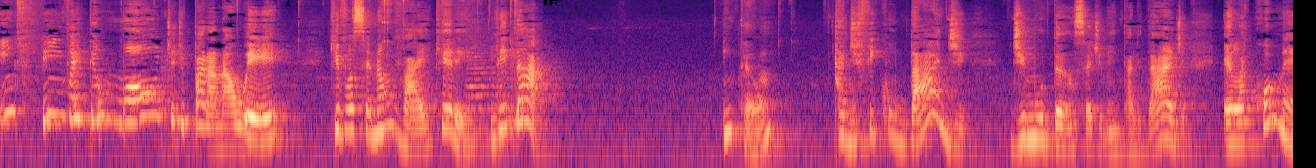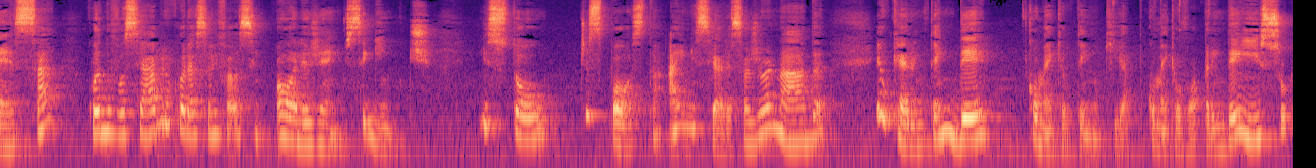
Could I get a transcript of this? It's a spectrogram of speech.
Enfim, vai ter um monte de paranauê que você não vai querer lidar. Então, a dificuldade de mudança de mentalidade, ela começa quando você abre o coração e fala assim: "Olha, gente, seguinte, estou disposta a iniciar essa jornada. Eu quero entender como é que eu tenho que, como é que eu vou aprender isso?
